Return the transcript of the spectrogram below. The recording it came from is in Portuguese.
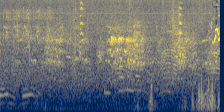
Não sei, não sei.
